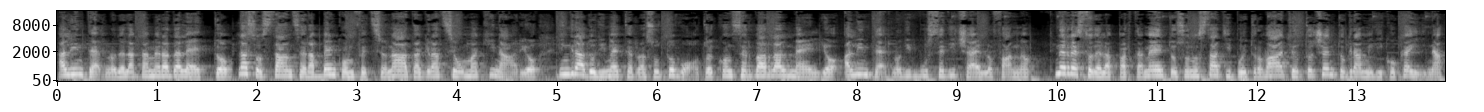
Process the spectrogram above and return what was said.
all'interno della camera da letto. La sostanza era ben confezionata grazie a un macchinario in grado di metterla sotto vuoto e conservarla al meglio all'interno di buste di cellophane. Nel resto dell'appartamento sono stati poi trovati 800 grammi di cocaina cocaina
